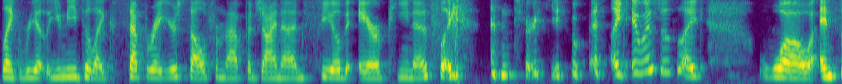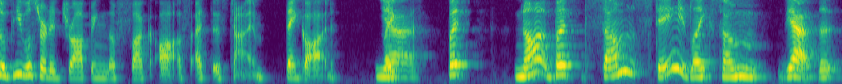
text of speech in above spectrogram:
like real you need to like separate yourself from that vagina and feel the air penis like enter you. Like it was just like, whoa. And so people started dropping the fuck off at this time. Thank God. Like- yeah but not but some stayed like some yeah the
